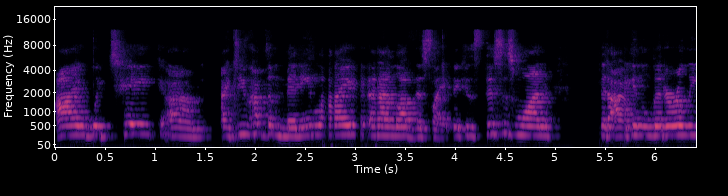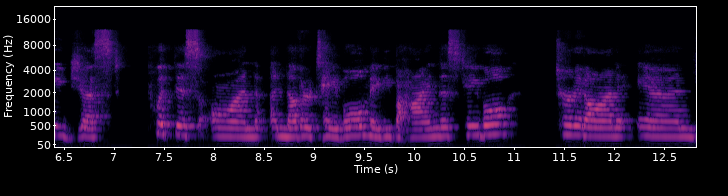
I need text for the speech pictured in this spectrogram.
I would take, um, I do have the mini light and I love this light because this is one that I can literally just put this on another table, maybe behind this table, turn it on and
